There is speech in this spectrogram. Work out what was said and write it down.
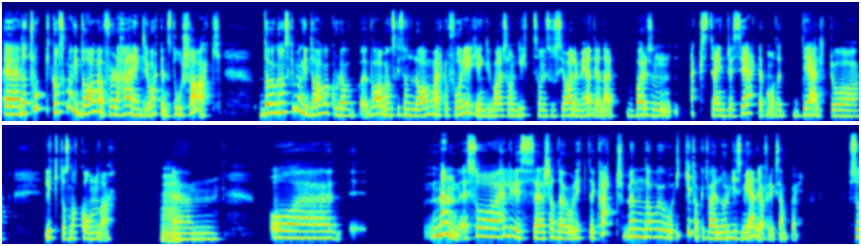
eh, det tok ganske mange dager før det her egentlig ble en stor sak. Det var ganske mange dager hvor det var ganske sånn lavmælt og foregikk egentlig bare sånn litt sånn i sosiale medier, der bare sånn ekstra interesserte på en måte delte og likte å snakke om da. Mm. Um, og Men så heldigvis eh, skjedde det jo litt hvert. Men da var jo ikke takket være Norges media, f.eks. Så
